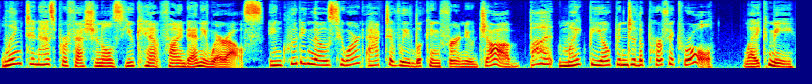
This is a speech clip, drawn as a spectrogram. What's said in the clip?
LinkedIn has professionals you can't find anywhere else, including those who aren't actively looking for a new job but might be open to the perfect role, like me.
